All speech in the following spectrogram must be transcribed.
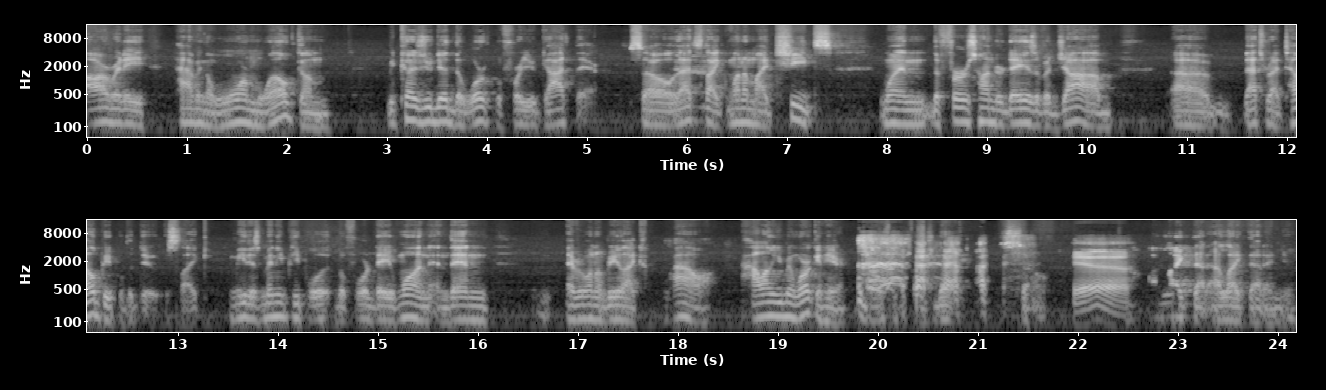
already having a warm welcome because you did the work before you got there. So that's like one of my cheats when the first hundred days of a job um, that's what I tell people to do. It's like meet as many people before day one, and then everyone will be like, "Wow, how long you been working here?" so yeah, I like that. I like that in you.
